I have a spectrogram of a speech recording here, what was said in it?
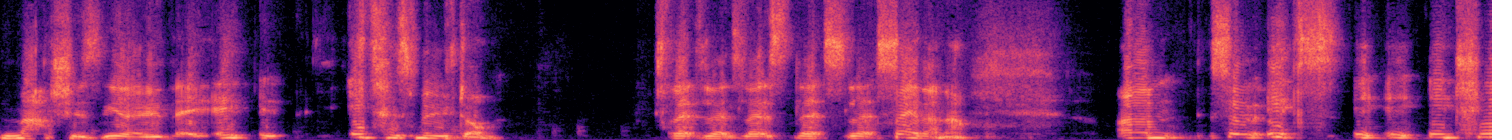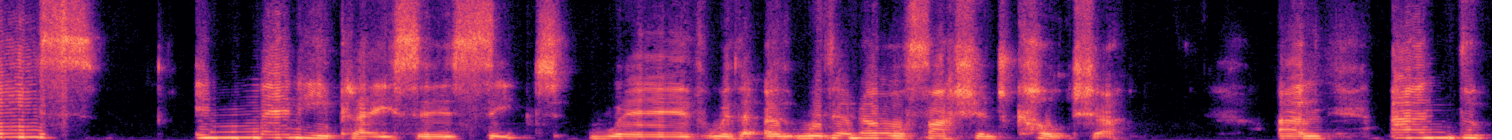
matches. You know, it, it, it has moved on let's let's let's let's let's say that now. Um, so it's it, it is in many places seeped with with a, with an old fashioned culture, um, and the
